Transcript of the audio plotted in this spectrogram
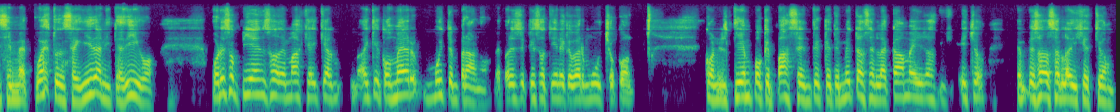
si me acuesto enseguida ni te digo. Por eso pienso además que hay que, hay que comer muy temprano. Me parece que eso tiene que ver mucho con, con el tiempo que pasa entre que te metas en la cama y hayas hecho, empezar a hacer la digestión.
